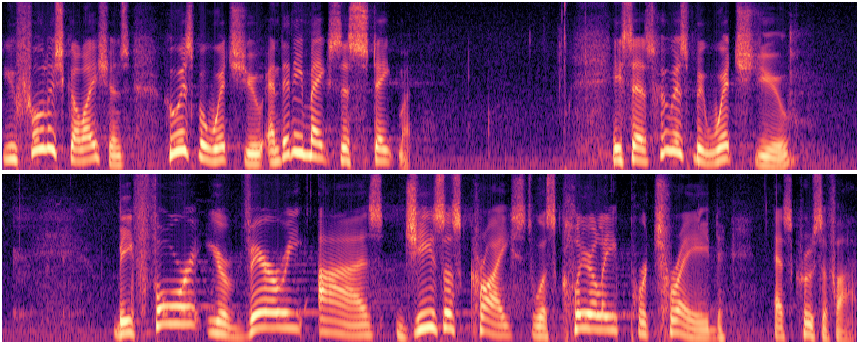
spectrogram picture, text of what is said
you foolish Galatians, who has bewitched you? And then he makes this statement. He says, Who has bewitched you? Before your very eyes, Jesus Christ was clearly portrayed as crucified.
